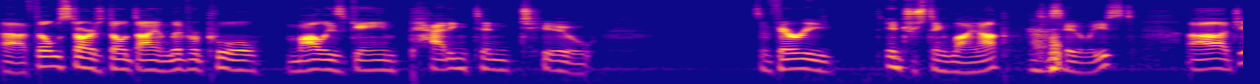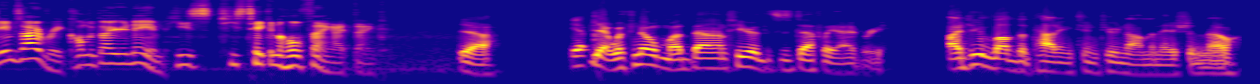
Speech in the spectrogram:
Uh, film stars Don't Die in Liverpool, Molly's Game, Paddington Two. It's a very interesting lineup, to say the least. Uh, James Ivory, Call Me by Your Name. He's he's taking the whole thing, I think. Yeah. Yep. Yeah, with no Mudbound here, this is definitely Ivory. I do love the Paddington 2 nomination, though.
